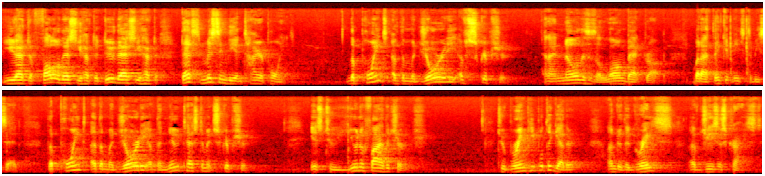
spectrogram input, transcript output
you have to follow this, you have to do this, you have to. That's missing the entire point. The point of the majority of Scripture, and I know this is a long backdrop, but I think it needs to be said. The point of the majority of the New Testament Scripture is to unify the church to bring people together under the grace of Jesus Christ.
